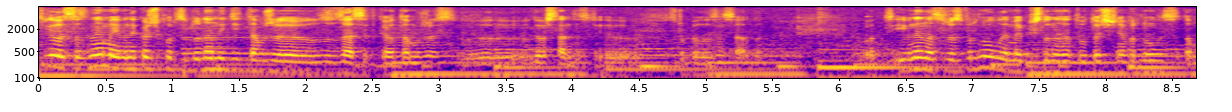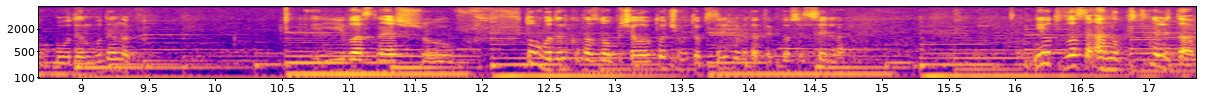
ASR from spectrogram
зустрілися з ними, і вони кажуть, хлопці, туди не йдіть, там вже засідка, там вже е, диверсанти зробили засаду. От, і вони нас розвернули, ми пішли назад в оточення, вернулися, там був один будинок. І, власне, що в тому будинку нас знову почали оточувати, обстрілювати так досить сильно. І от, власне, ангел постійно літав.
